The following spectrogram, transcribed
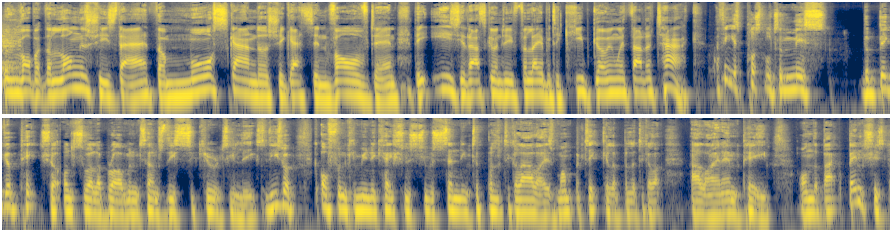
And Robert, the longer she's there, the more scandals she gets involved in, the easier that's going to be for Labour to keep going with that attack. I think it's possible to miss the bigger picture on Suella Braverman in terms of these security leaks. These were often communications she was sending to political allies, one particular political ally, an MP, on the back benches.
